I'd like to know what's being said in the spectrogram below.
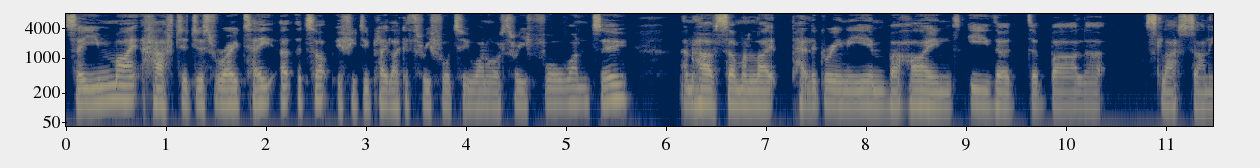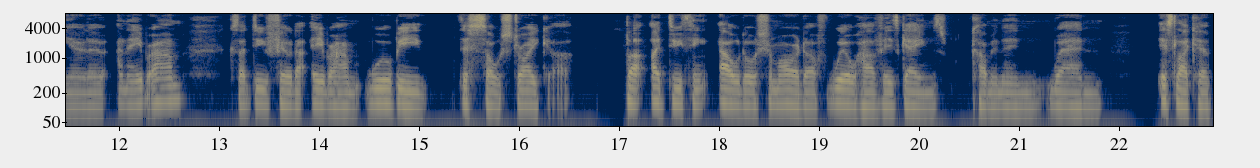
So you might have to just rotate at the top if you do play like a 3 4 2 1 or 3 4 1 2 and have someone like Pellegrini in behind either Dybala slash Zaniolo and Abraham. Because I do feel that Abraham will be the sole striker. But I do think Eldor Shomurodov will have his games coming in when it's like a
